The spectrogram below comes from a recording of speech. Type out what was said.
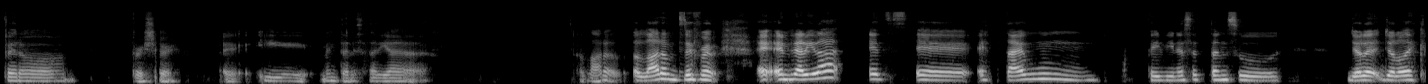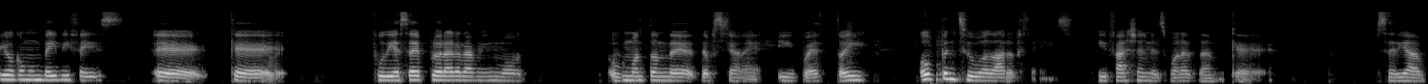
Pero, for sure. Eh, y me interesaría a lot of, a lot of different. Eh, en realidad, it's, eh, está en un. Venus está en su. Yo, le, yo lo describo como un baby face eh, que pudiese explorar ahora mismo un montón de, de opciones. Y pues estoy open to a lot of things. Y fashion is one of them que sería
